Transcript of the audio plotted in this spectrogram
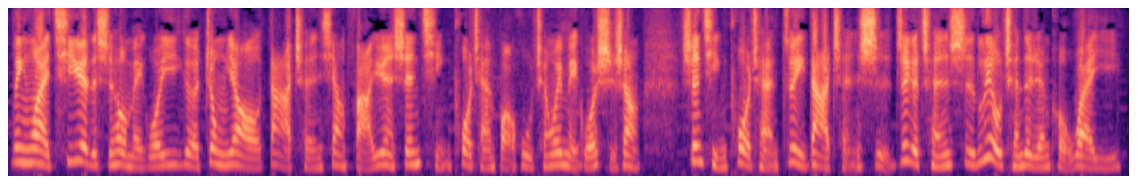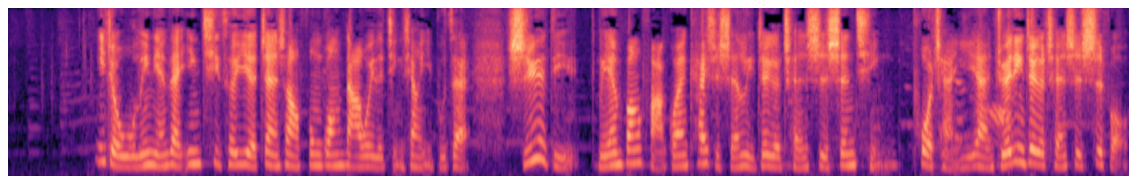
另外，七月的时候，美国一个重要大臣向法院申请破产保护，成为美国史上申请破产最大城市。这个城市六成的人口外移。一九五零年代因汽车业站上风光大位的景象已不在。十月底，联邦法官开始审理这个城市申请破产一案，决定这个城市是否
